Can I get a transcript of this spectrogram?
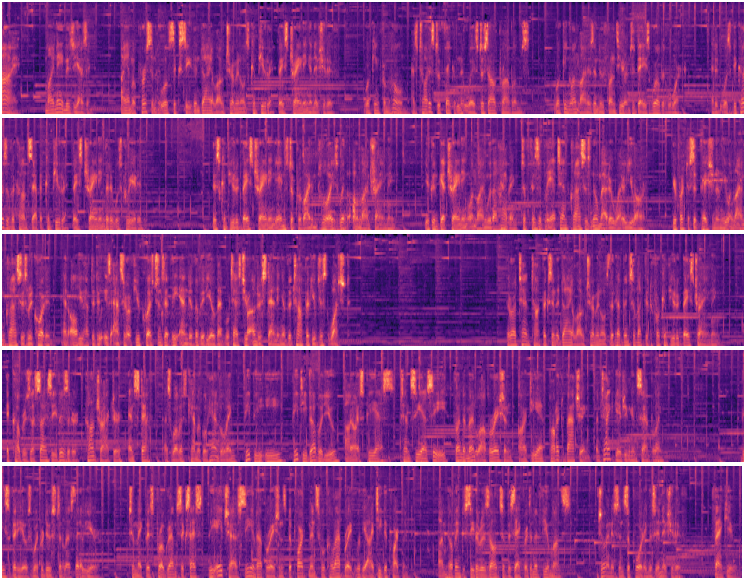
Hi. My name is Yazid. I am a person who will succeed in Dialog Terminal's computer-based training initiative. Working from home has taught us to think of new ways to solve problems. Working online is a new frontier in today's world of work. And it was because of the concept of computer-based training that it was created. This computer-based training aims to provide employees with online training. You can get training online without having to physically attend classes no matter where you are. Your participation in the online class is recorded, and all you have to do is answer a few questions at the end of the video that will test your understanding of the topic you just watched. There are 10 topics in the Dialog terminals that have been selected for computer-based training. It covers a SIC visitor, contractor, and staff, as well as chemical handling, PPE, PTW, ISPS, 10CSE, fundamental operation, RTF product batching, and tank gauging and sampling. These videos were produced in less than a year. To make this program success, the HSC and operations departments will collaborate with the IT department. I'm hoping to see the results of this effort in a few months. Join us in supporting this initiative. Thank you.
